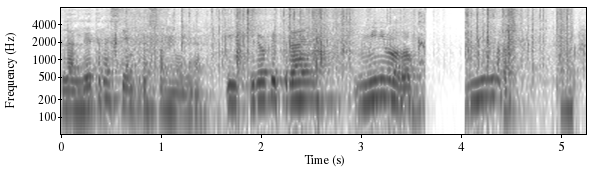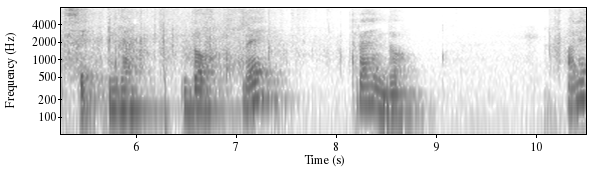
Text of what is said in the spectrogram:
Las letras siempre son negras. Y creo que traen mínimo dos. Mínimo sí mira dos ¿ves? traen dos. ¿vale?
